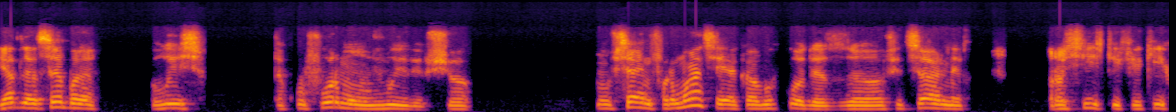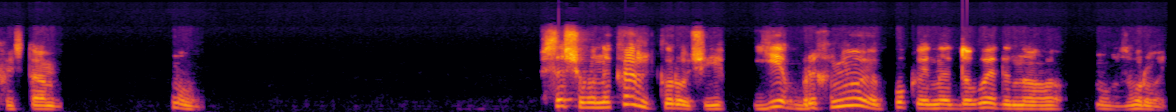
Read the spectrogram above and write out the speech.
Я для себе колись таку формулу вивів, що ну, вся інформація, яка виходить з офіціальних російських якихось там, ну, все, що вони кажуть, коротше, є брехньою, поки не доведено ну, зворотні.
